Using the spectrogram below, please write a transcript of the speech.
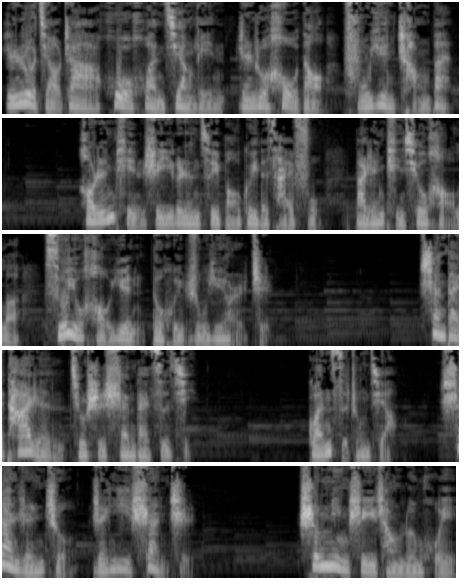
人若狡诈，祸患降临；人若厚道，福运常伴。好人品是一个人最宝贵的财富，把人品修好了，所有好运都会如约而至。善待他人，就是善待自己。管子中讲：“善人者，人亦善之。”生命是一场轮回。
